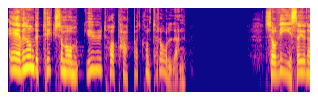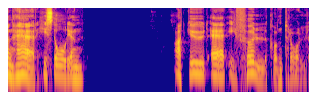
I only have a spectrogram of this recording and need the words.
Även om det tycks som om Gud har tappat kontrollen så visar ju den här historien att Gud är i full kontroll.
